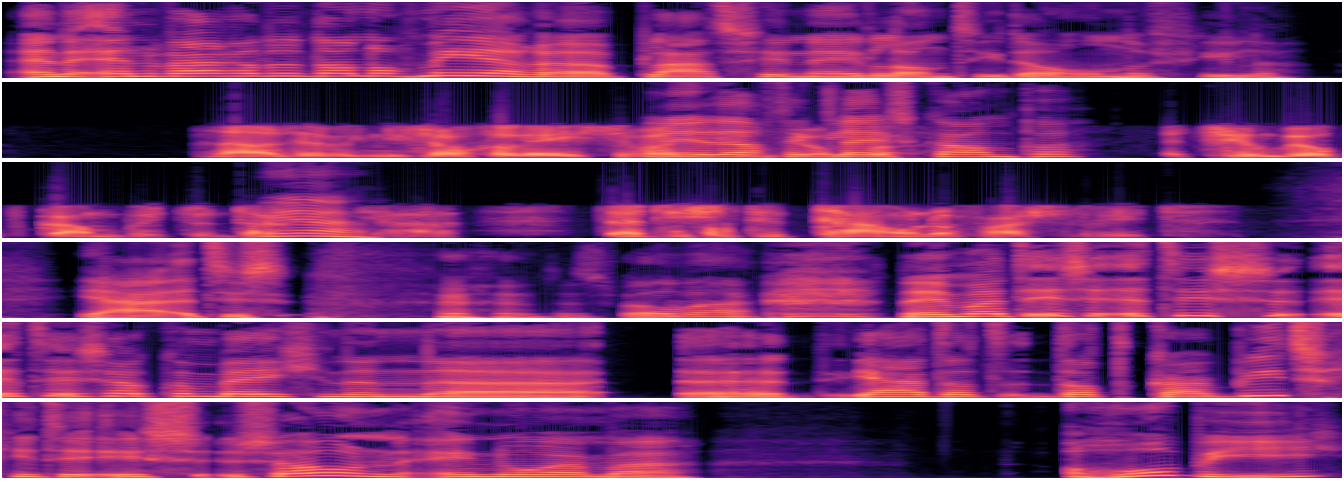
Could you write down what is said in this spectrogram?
En, en waren er dan nog meer eh, plaatsen in Nederland die dan ondervielen? Nou, dat heb ik niet zo gelezen. Maar je het dacht, ik lees op- Kampen? Het viel me op Kampen. Toen dacht Ja. ik, ja, dat is de town of Astrid. Ja, het is, dat is wel waar. Nee, maar het is, het is, het is ook een beetje een... eh, eh, ja, dat, dat karbietschieten is zo'n enorme hobby...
